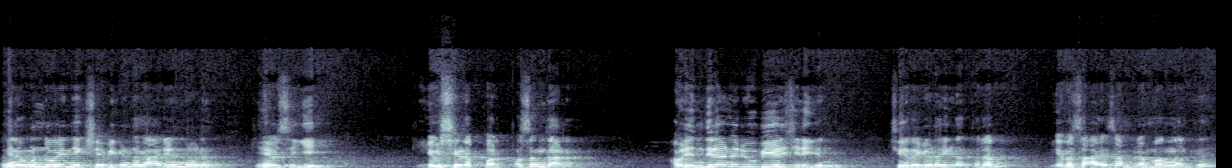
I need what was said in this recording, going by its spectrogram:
അങ്ങനെ കൊണ്ടുപോയി നിക്ഷേപിക്കേണ്ട കാര്യം എന്താണ് കെ എഫ് സിക്ക് കെ എഫ് സിയുടെ പർപ്പസ് എന്താണ്? അവരെന്തിനാണ് രൂപീകരിച്ചിരിക്കുന്നത്? ചെറുകിട ഇടത്തരം വ്യവസായ സംരംഭങ്ങൾക്ക്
